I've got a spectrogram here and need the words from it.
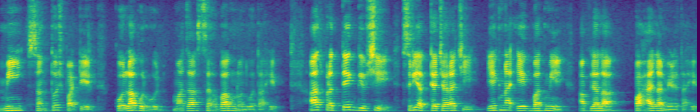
मी संतोष पाटील कोल्हापूरहून माझा सहभाग नोंदवत आहे. आज प्रत्येक दिवशी स्त्री अत्याचाराची एक ना एक बातमी आपल्याला पाहायला मिळत आहे.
